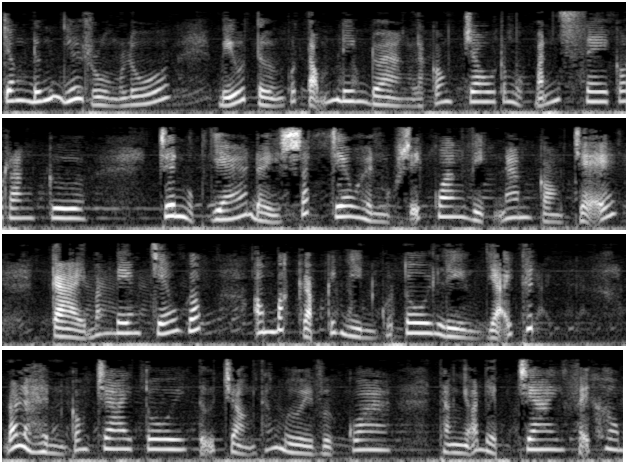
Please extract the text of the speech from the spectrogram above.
chân đứng dưới ruồng lúa. Biểu tượng của tổng liên đoàn là con trâu trong một bánh xe có răng cưa. Trên một giá đầy sách treo hình một sĩ quan Việt Nam còn trẻ, cài băng đen chéo gốc, ông bắt gặp cái nhìn của tôi liền giải thích. Đó là hình con trai tôi tử trận tháng 10 vừa qua, thằng nhỏ đẹp trai, phải không?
